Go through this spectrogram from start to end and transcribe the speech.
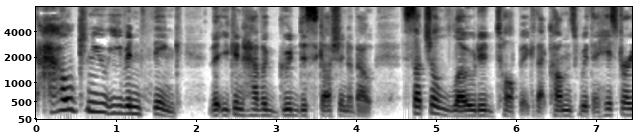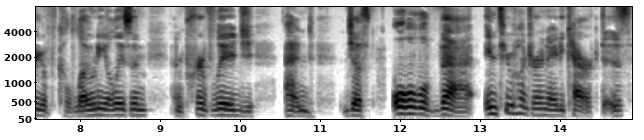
how can you even think that you can have a good discussion about such a loaded topic that comes with a history of colonialism and privilege and just all of that in 280 characters.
